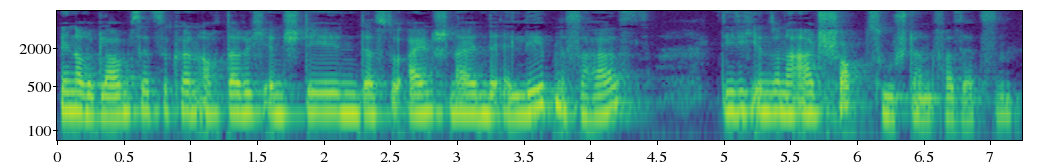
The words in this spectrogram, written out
Innere Glaubenssätze können auch dadurch entstehen, dass du einschneidende Erlebnisse hast, die dich in so eine Art Schockzustand versetzen.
